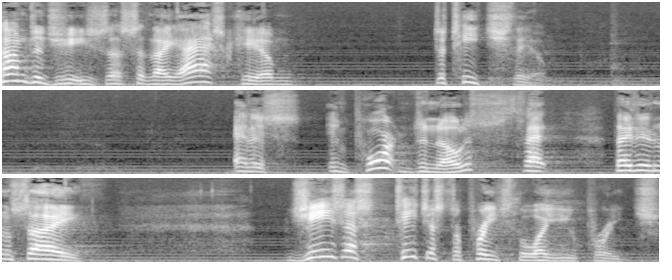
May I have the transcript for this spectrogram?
come to Jesus and they ask him to teach them. And it's important to notice that they didn't say, Jesus, teach us to preach the way you preach.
